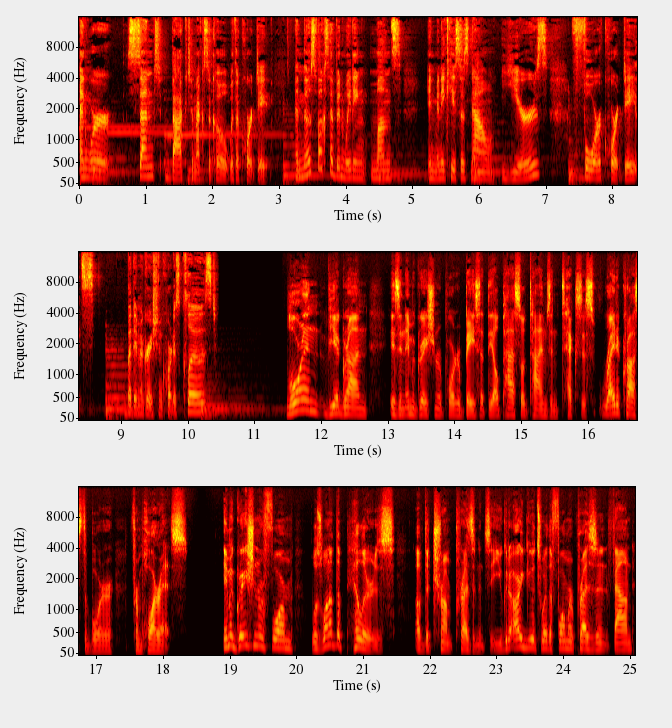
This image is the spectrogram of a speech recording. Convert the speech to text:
and were sent back to Mexico with a court date. And those folks have been waiting months, in many cases now years, for court dates, but immigration court is closed. Lauren Villagran is an immigration reporter based at the El Paso Times in Texas, right across the border from Juarez. Immigration reform was one of the pillars of the Trump presidency. You could argue it's where the former president found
